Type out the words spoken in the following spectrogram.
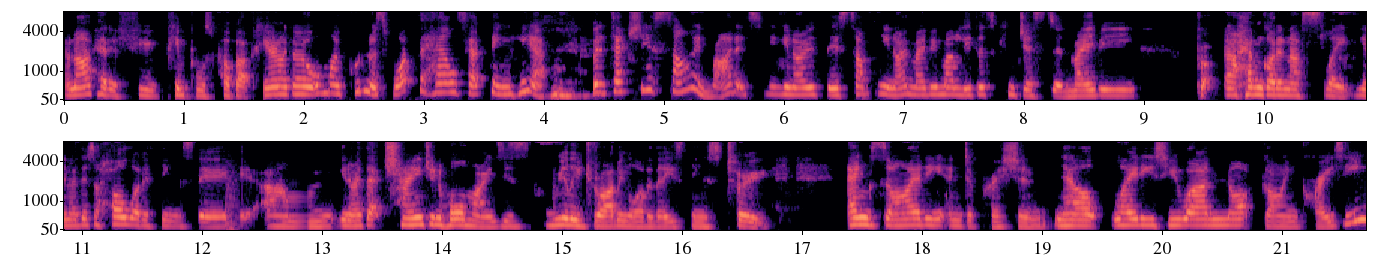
and I've had a few pimples pop up here and I go, oh my goodness, what the hell's happening here? But it's actually a sign, right? It's, you know, there's something, you know, maybe my liver's congested, maybe I haven't got enough sleep. You know, there's a whole lot of things there. Um, you know, that change in hormones is really driving a lot of these things too. Anxiety and depression. Now, ladies, you are not going crazy.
